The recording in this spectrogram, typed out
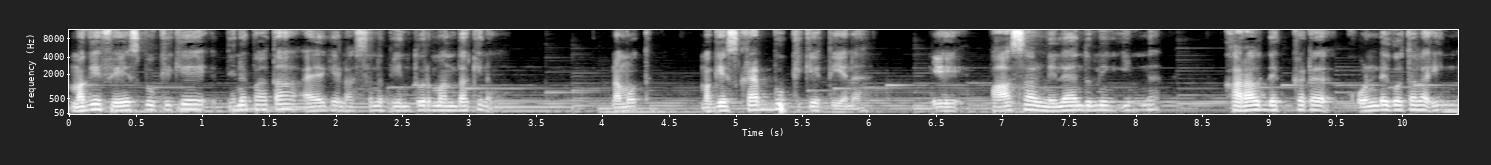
මගේ ෆේස්බුක් එකේ දිනපතා ඇයගේ ලස්සන පින්තුර මන් දකිනවා. නමුත් මගේ ස්ක්‍රැබ්බුක් එකේ තියෙන ඒ පාසල් නිලෑඳුමින් ඉන්න කරල් දෙක්කට කොන්්ඩෙ ගොතල ඉන්න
